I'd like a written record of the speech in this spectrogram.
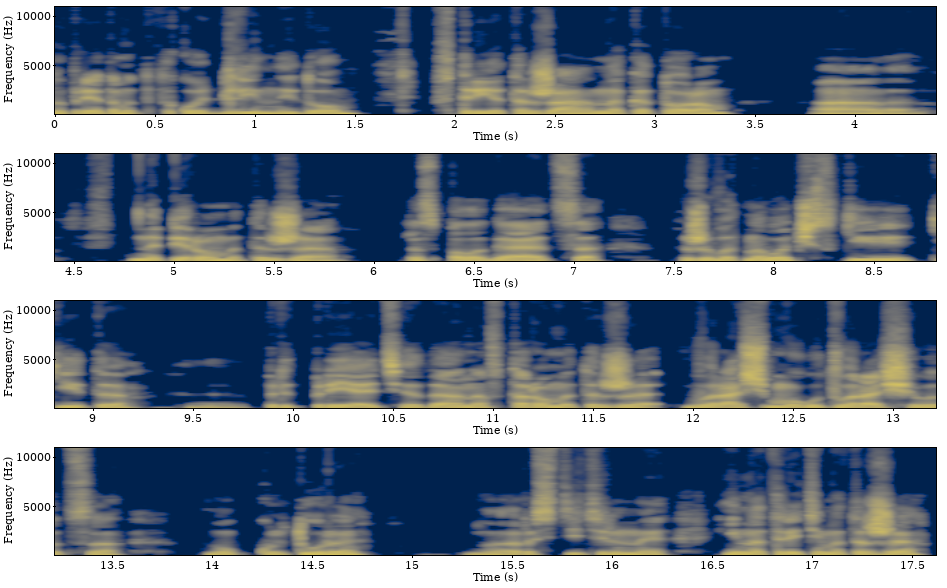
но при этом это такой длинный дом в три этажа, на котором а, на первом этаже располагаются животноводческие какие-то э, предприятия, да, на втором этаже выращ... могут выращиваться ну, культуры э, растительные, и на третьем этаже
